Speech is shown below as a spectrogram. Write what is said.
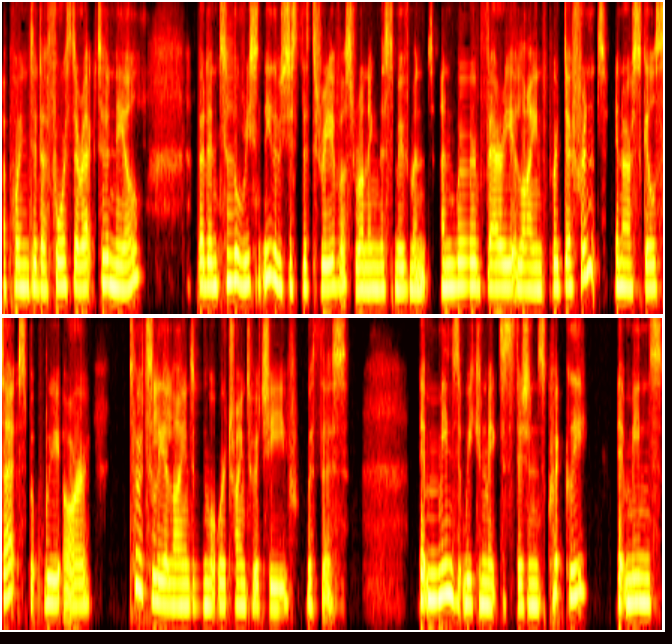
appointed a fourth director, Neil. But until recently, there was just the three of us running this movement, and we're very aligned. We're different in our skill sets, but we are totally aligned in what we're trying to achieve with this. It means that we can make decisions quickly. It means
